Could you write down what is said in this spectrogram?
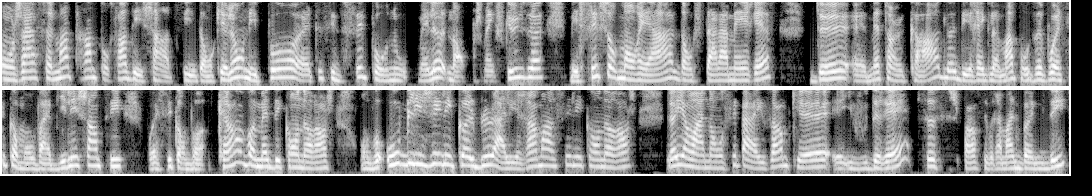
on gère seulement 30% des chantiers. Donc là, on n'est pas, euh, tu sais, c'est difficile pour nous. Mais là, non, je m'excuse, mais c'est sur Montréal, donc c'est à la mairesse de euh, mettre un cadre, des règlements pour dire, voici comment on va habiller les chantiers, voici qu'on va, quand on va mettre des cônes oranges, on va obliger l'école bleue à aller ramasser les cônes oranges. Là, ils ont annoncé, par exemple, qu'ils euh, voudraient, ça, je pense, c'est vraiment une bonne idée,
